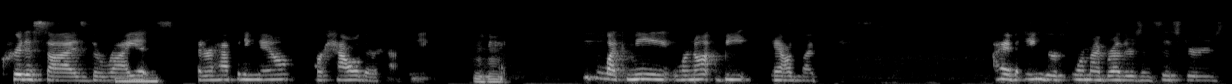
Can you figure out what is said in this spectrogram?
criticize the riots that are happening now or how they're happening. Mhm. People like me were not beat down by police. I have anger for my brothers and sisters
